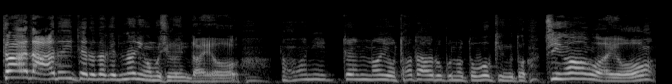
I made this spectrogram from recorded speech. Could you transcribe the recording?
ただ歩いてるだけで何が面白いんだよ。何言ってんのよ。ただ歩くのとウォーキングと違うわよ。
